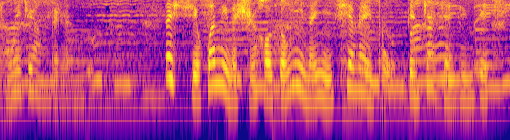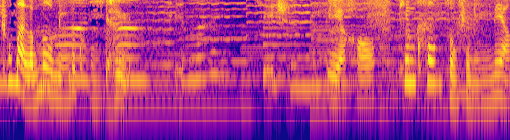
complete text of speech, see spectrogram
成为这样的人，在喜欢你的时候，总以为一切未卜，便战战兢兢，充满了莫名的恐惧。毕业后，天空总是明亮，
